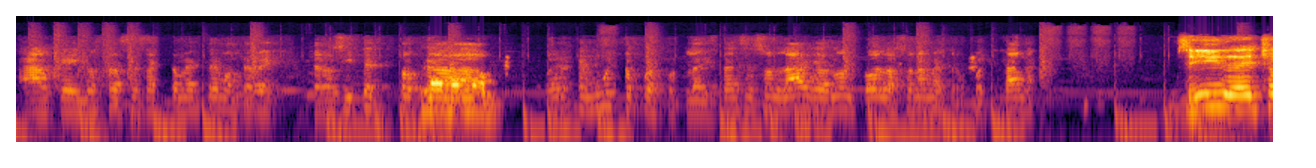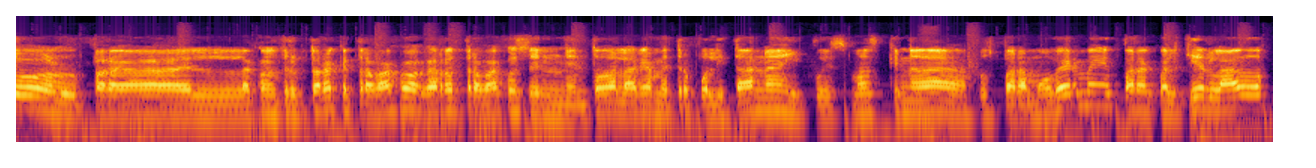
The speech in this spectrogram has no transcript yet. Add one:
Ah, ok, no estás exactamente en Monterrey, pero sí te toca verte mucho, pues, porque las distancias son largas, ¿no? En toda la zona metropolitana. Sí, de hecho, para la constructora que trabajo, agarro trabajos en, en toda el área metropolitana y pues más que nada, pues para moverme para cualquier lado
